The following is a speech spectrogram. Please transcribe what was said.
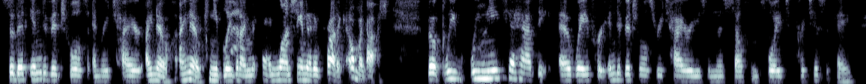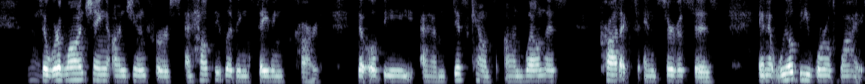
so that individuals and retire I know, I know. Can you believe yeah. it? I'm, I'm launching another product. Oh my gosh. But we we need to have the a way for individuals, retirees and the self-employed to participate. So we're launching on June 1st a healthy living savings card that will be um, discounts on wellness products and services, and it will be worldwide.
